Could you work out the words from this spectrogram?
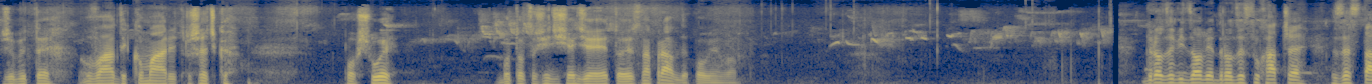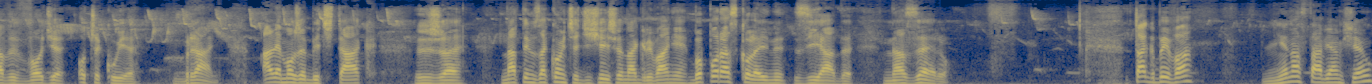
żeby te owady, komary troszeczkę poszły. Bo to co się dzisiaj dzieje to jest naprawdę, powiem wam. Drodzy widzowie, drodzy słuchacze, zestawy w wodzie oczekuje brań. Ale może być tak, że na tym zakończę dzisiejsze nagrywanie, bo po raz kolejny zjadę na zero. Tak bywa, nie nastawiam się,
